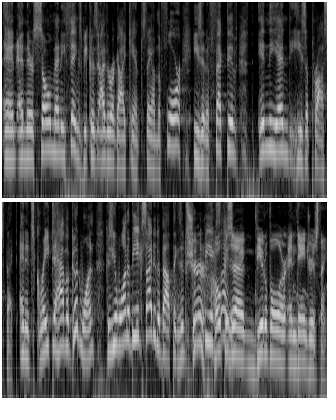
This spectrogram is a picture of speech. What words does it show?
And and there's so many things because either a guy can't stay on the floor, he's ineffective. In the end, he's a prospect, and it's great to have a good one because you want to be excited about things. It's sure. good to be excited. Hope is a beautiful and dangerous thing.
